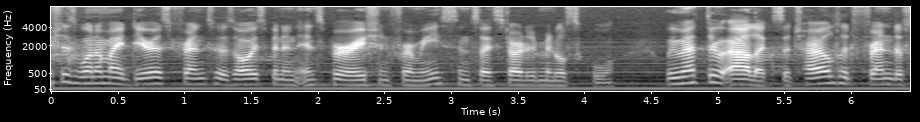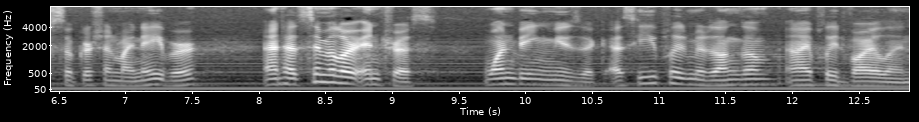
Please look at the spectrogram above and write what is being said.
Sukrish is one of my dearest friends who has always been an inspiration for me since I started middle school. We met through Alex, a childhood friend of Sukrish and my neighbor, and had similar interests, one being music, as he played mridangam and I played violin.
